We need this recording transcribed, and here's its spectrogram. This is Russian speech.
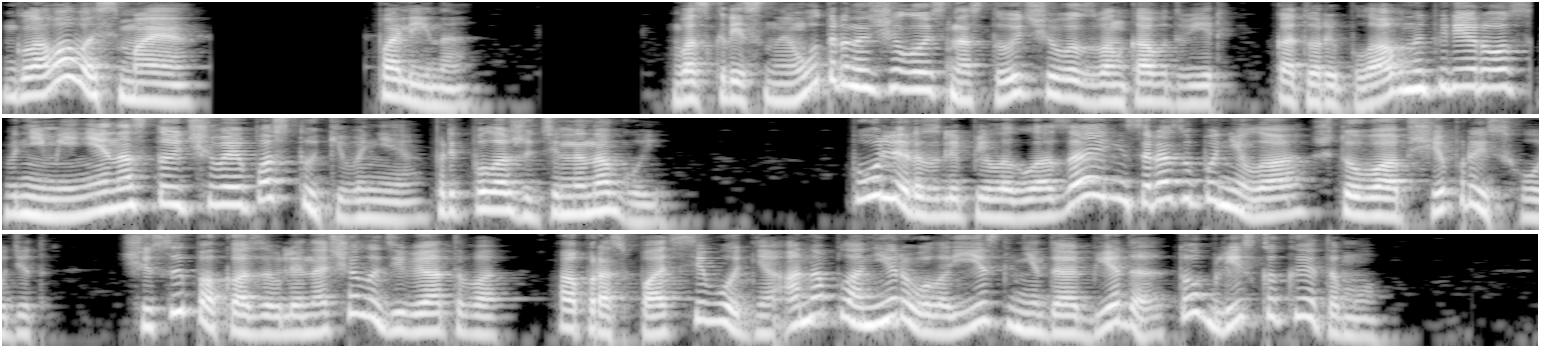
Глава восьмая. Полина. Воскресное утро началось с настойчивого звонка в дверь, который плавно перерос в не менее настойчивое постукивание, предположительно ногой. Поля разлепила глаза и не сразу поняла, что вообще происходит. Часы показывали начало девятого, а проспать сегодня она планировала, если не до обеда, то близко к этому.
